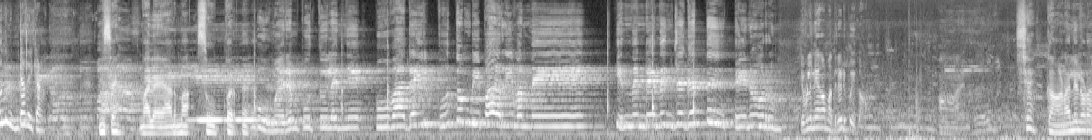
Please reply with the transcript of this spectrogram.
ഒന്ന് മിണ്ടാതിരിക്കണം. മിസ്സേ മലയാളമ സൂപ്പർ. പൂമരം പൂത്തുലഞ്ഞ് പൂവാകയിൽ പൂത്തുമ്പി പാറി വന്നേ. ഇന്നെന്റെ നെഞ്ചകത്ത് തേനോറും. ഇവിടെ ഞാൻ മതിലടി പോയി കാണാം. ഷേ കാണാനില്ലോടാ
